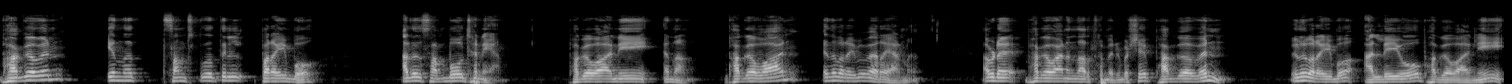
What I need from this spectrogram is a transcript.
ഭഗവൻ എന്ന സംസ്കൃതത്തിൽ പറയുമ്പോൾ അത് സംബോധനയാണ്. ഭഗവാനേ എന്നാണ്. ഭഗവാൻ എന്ന് പറയുമ്പോൾ വേറെയാണ്. അവിടെ ഭഗവാൻ എന്നർത്ഥം വരും. പക്ഷേ ഭഗവൻ എന്ന് പറയുമ്പോൾ അല്ലയോ ഭഗവാനേ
